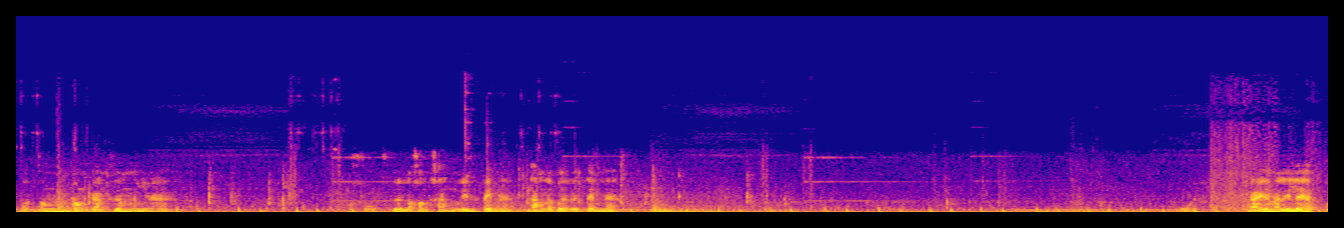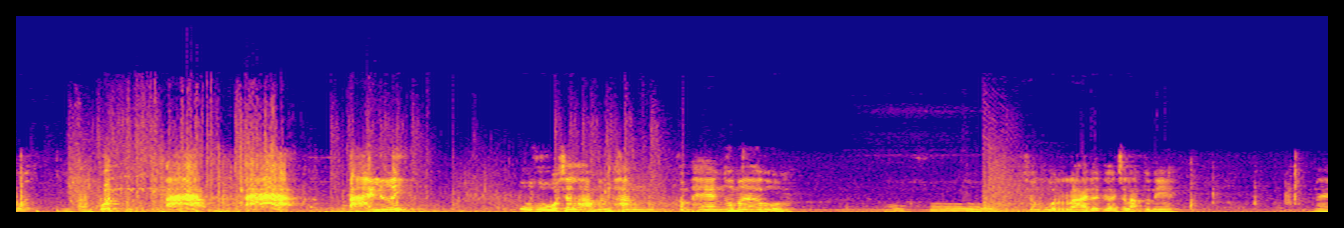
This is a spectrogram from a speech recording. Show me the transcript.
เราต้องป้องกันเครื่องนี้นะฮะเพื่อนเราค่อนข้างเล่นเป็นนะตั้งระเบิดไว้เต็มนะ โอ้ย ไกลขึ้นมาเรื่อยๆครับโอ้ยมีการโอ๊ยอ้าอ้าตายเลย โอ้โหฉลามมันพังกำแพงเข้ามาครับผม โอ้โหช่างโหดร้ายเหลือเกินฉลามตัวนี้แม่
